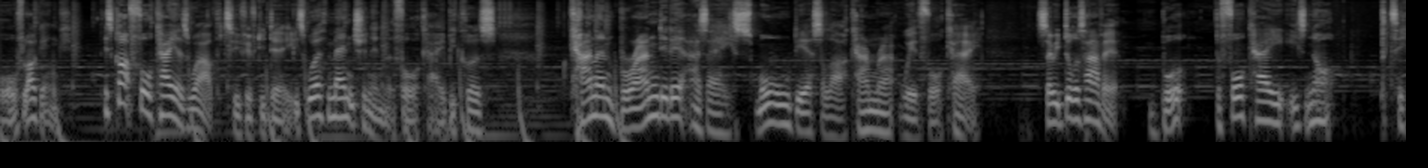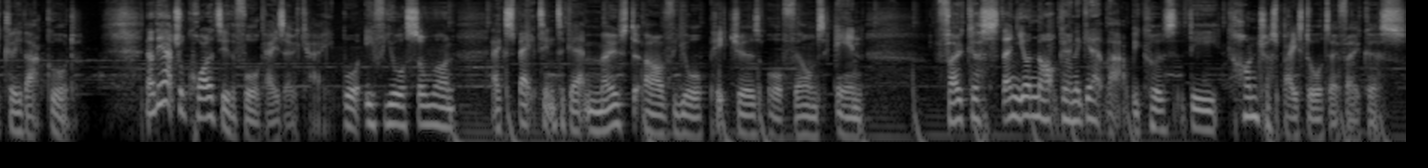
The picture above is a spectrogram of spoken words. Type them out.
or vlogging. It's got 4K as well, the 250D. It's worth mentioning the 4K because Canon branded it as a small DSLR camera with 4K. So it does have it, but the 4K is not particularly that good. Now the actual quality of the 4K is okay, but if you're someone expecting to get most of your pictures or films in focus, then you're not going to get that because the contrast based autofocus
